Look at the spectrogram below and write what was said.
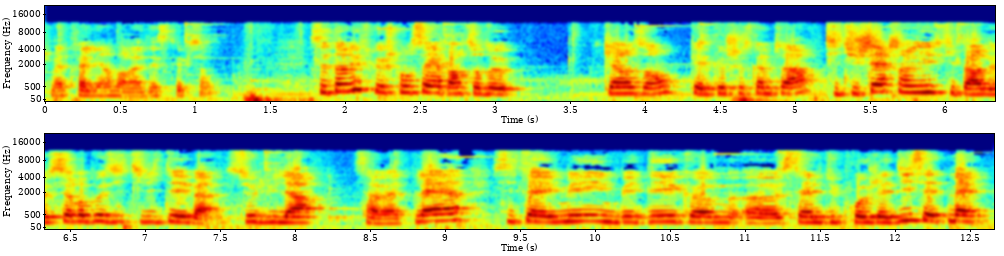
Je mettrai le lien dans la description. C'est un livre que je conseille à partir de 15 ans, quelque chose comme ça. Si tu cherches un livre qui parle de séropositivité, bah celui-là, ça va te plaire. Si tu as aimé une BD comme euh, celle du projet 17 mai,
